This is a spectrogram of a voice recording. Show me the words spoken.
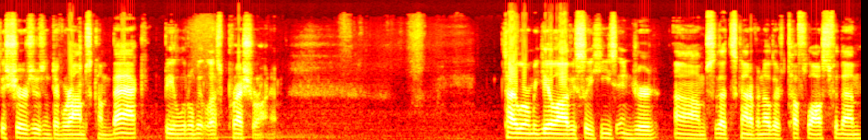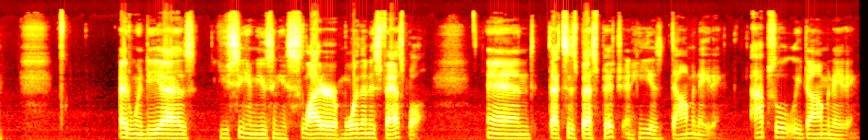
the Scherzers and Degroms come back. Be a little bit less pressure on him. Tylor Megill, obviously, he's injured, um, so that's kind of another tough loss for them. Edwin Diaz you see him using his slider more than his fastball. And that's his best pitch, and he is dominating, absolutely dominating.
